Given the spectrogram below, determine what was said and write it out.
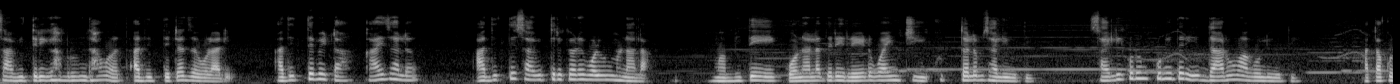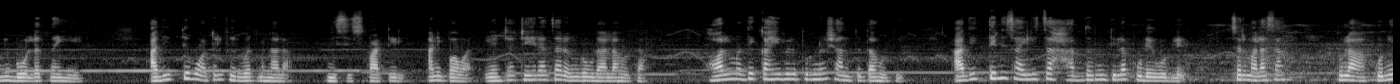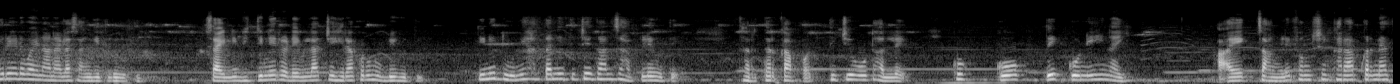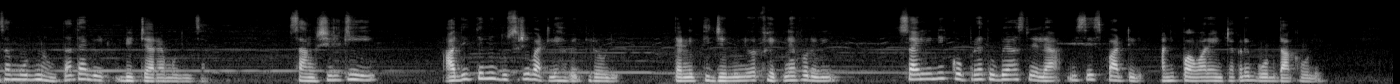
सावित्री घाबरून धावत आदित्यच्या जवळ आली. आदित्य बेटा काय झालं? आदित्य सावित्रीकडे वळून म्हणाला मम्मी ते कोणाला तरी रेड वाईनची खूप तलब झाली होती. सायलीकडून कुणीतरी दारू मागवली होती. आता कोणी बोलत नाहीये. आदित्य बॉटल फिरवत म्हणाला मिसेस पाटील आणि पवार यांच्या चेहऱ्याचा रंग उडाला होता. हॉलमध्ये काही वेळ पूर्ण शांतता होती. आदित्यने सायलीचा हात धरून तिला पुढे ओढले. चल मला सांग तुला कोणी रेड वाईन आणायला सांगितली होती? सायली भीतीने रडेवला चेहरा करून उभी होती. तिने दोन्ही हाताने तिचे गाल झाकले होते. थरथर कापत तिचे ओठ हल्ले. खूप को ते कोणीही नाही. एक चांगले फंक्शन खराब करण्याचा मूड नव्हता त्या बि बिचाऱ्या मुलीचा. सांगशील की आदित्यने दुसरी बाटली हवेत फिरवली. त्याने ती जमिनीवर फेकण्यापूर्वी सायलीने कोपऱ्यात उभ्या असलेल्या मिसेस पाटील आणि पवार यांच्याकडे बोट दाखवले.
